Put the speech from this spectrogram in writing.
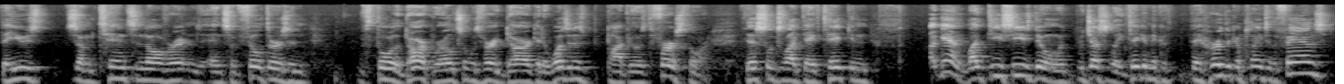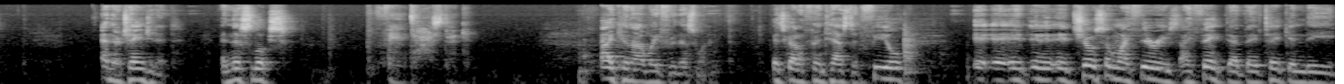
they used some tints and over it and, and some filters and Thor the Dark World, so it was very dark and it wasn't as popular as the first Thor. This looks like they've taken again, like DC is doing with, with Justice League, taking the they heard the complaints of the fans and they're changing it. And this looks fantastic. I cannot wait for this one. It's got a fantastic feel. It, it, it, it shows some of my theories. I think that they've taken the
